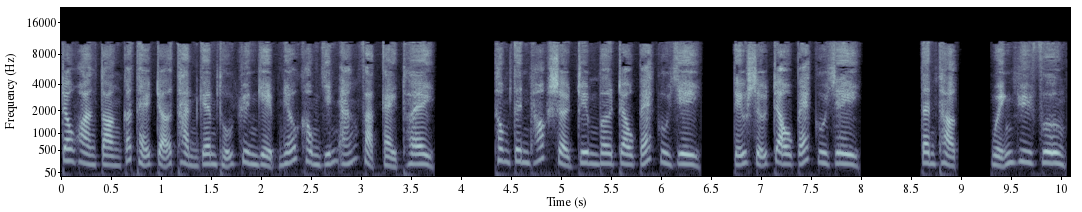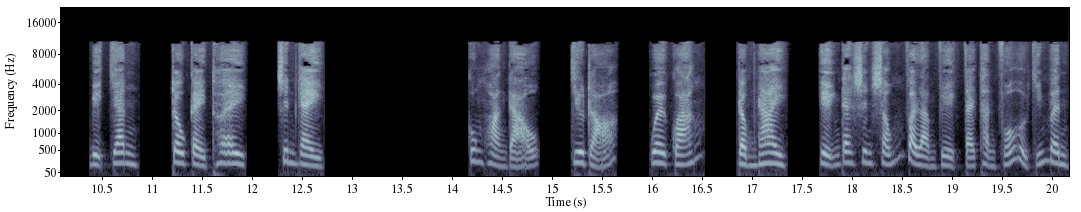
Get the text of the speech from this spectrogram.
Trâu hoàn toàn có thể trở thành game thủ chuyên nghiệp nếu không dính án phạt cày thuê. Thông tin hot streamer Trâu bé Uzi, tiểu sử Trâu bé Uzi. Tên thật, Nguyễn Duy Phương, biệt danh, Trâu cày thuê, sinh ngày. Cung Hoàng Đạo, chưa rõ, quê quán, Đồng Nai, hiện đang sinh sống và làm việc tại thành phố Hồ Chí Minh,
